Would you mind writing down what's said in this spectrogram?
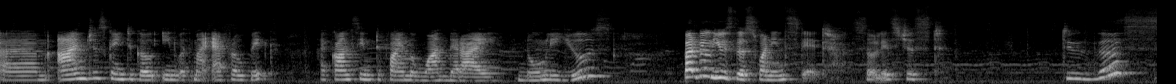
Um, i'm just going to go in with my afro pick i can't seem to find the one that i normally use but we'll use this one instead. So let's just do this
